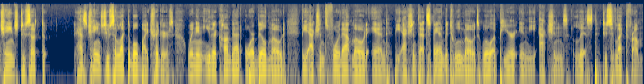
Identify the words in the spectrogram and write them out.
to select has changed to selectable by triggers. When in either combat or build mode, the actions for that mode and the actions that span between modes will appear in the actions list to select from.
